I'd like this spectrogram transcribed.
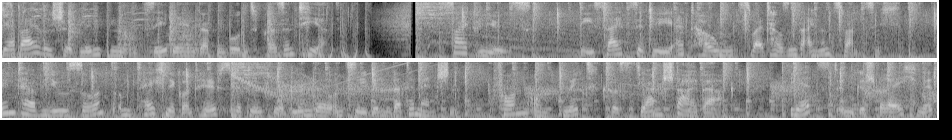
Der Bayerische Blinden- und Sehbehindertenbund präsentiert Sideviews, die Side City at Home 2021. Interviews rund um Technik und Hilfsmittel für blinde und sehbehinderte Menschen. Von und mit Christian Stahlberg. Jetzt im Gespräch mit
